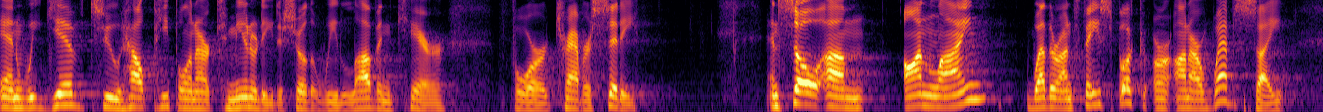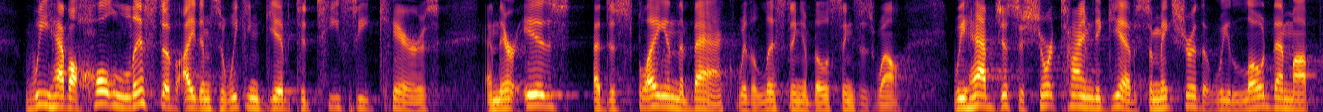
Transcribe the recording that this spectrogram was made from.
and we give to help people in our community to show that we love and care for Traverse City. And so, um, online, whether on Facebook or on our website, we have a whole list of items that we can give to TC Cares. And there is a display in the back with a listing of those things as well. We have just a short time to give, so make sure that we load them up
